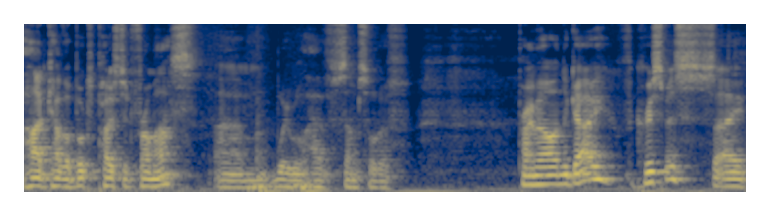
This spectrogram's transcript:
hardcover books posted from us. Um, we will have some sort of promo on the go for Christmas. So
